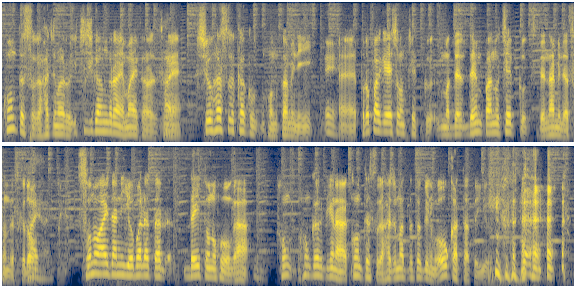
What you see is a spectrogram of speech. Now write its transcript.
コンテストが始まる1時間ぐらい前からですね、周波数確保のために、ええ。プロパゲーションチェック、まあ、で電波のチェックって涙するんですけど、その間に呼ばれたレートの方が、本本格的なコンテストが始まった時にも多かったという。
